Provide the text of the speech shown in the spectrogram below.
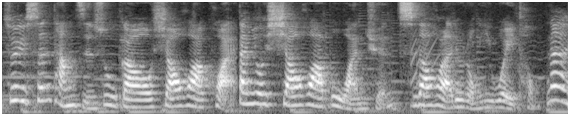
所以升糖指数高，消化快，但又消化不完全，吃到后来就容易。胃痛。那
